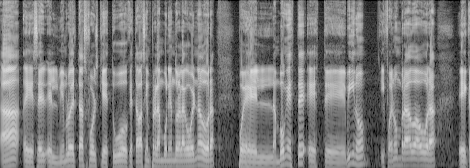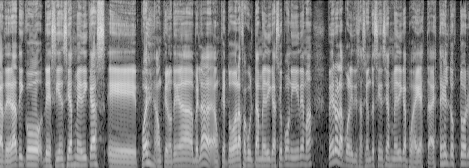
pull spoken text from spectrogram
a eh, ser el miembro del Task Force que estuvo, que estaba siempre lamboneando a la gobernadora, pues el lambón este, este vino y fue nombrado ahora eh, catedrático de ciencias médicas, eh, pues, aunque no tenía, ¿verdad? Aunque toda la facultad médica se oponía y demás, pero la politización de ciencias médicas, pues ahí está. Este es el doctor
